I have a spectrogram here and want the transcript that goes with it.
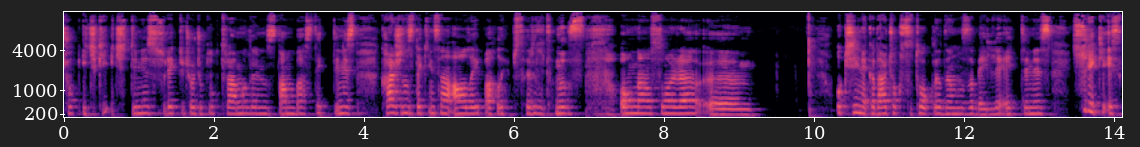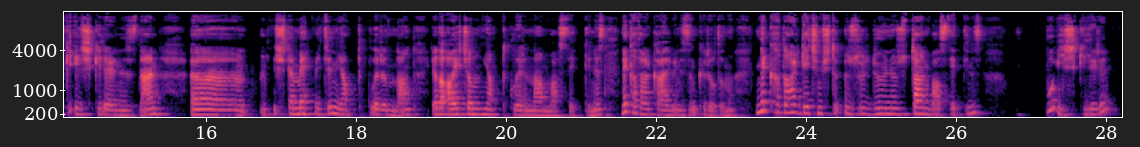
Çok içki içtiniz. Sürekli çocukluk travmalarınızdan bahsettiniz. Karşınızdaki insana ağlayıp ağlayıp sarıldınız. Ondan sonra e, o kişiyi ne kadar çok stokladığınızı belli ettiniz. Sürekli eski ilişkilerinizden, işte Mehmet'in yaptıklarından ya da Ayça'nın yaptıklarından bahsettiniz. Ne kadar kalbinizin kırıldığını, ne kadar geçmişte üzüldüğünüzden bahsettiniz. Bu ilişkilerin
